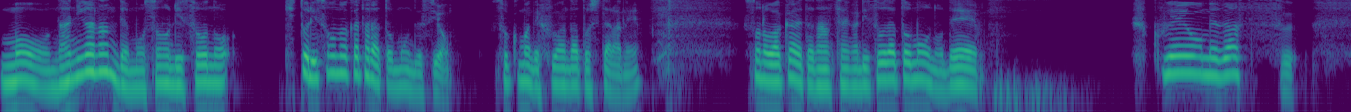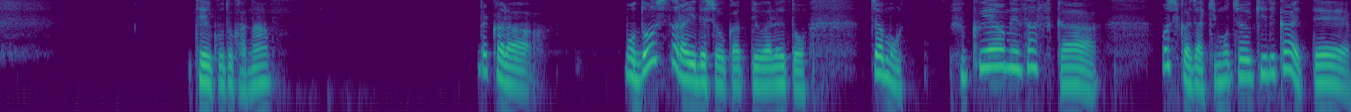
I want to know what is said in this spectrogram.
もう何が何でもその理想の、きっと理想の方だと思うんですよ。そこまで不安だとしたらね。その別れた男性が理想だと思うので、復縁を目指すっていうことかな。だから、もうどうしたらいいでしょうかって言われると、じゃあもう復縁を目指すか、もしくはじゃあ気持ちを切り替えて、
